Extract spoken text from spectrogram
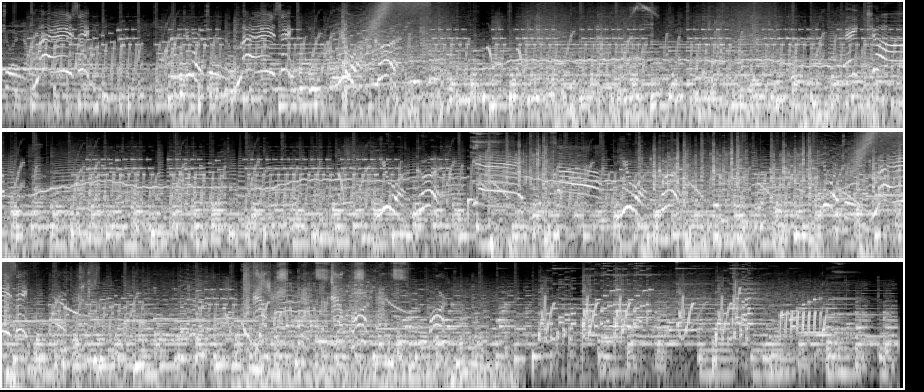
doing amazing! You are doing amazing! You are good!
